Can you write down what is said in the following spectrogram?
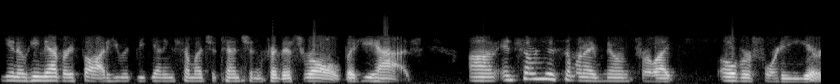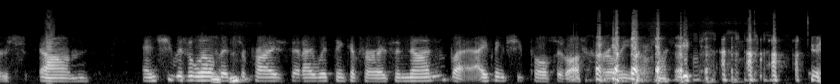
you know he never thought he would be getting so much attention for this role, but he has. Um, and Sonia is someone I've known for like over 40 years. Um, and she was a little bit mm-hmm. surprised that I would think of her as a nun, but I think she pulls it off brilliantly.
